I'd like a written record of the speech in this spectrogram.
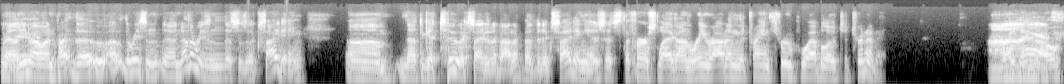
Well, you know, and part, the uh, the reason another reason this is exciting, um, not to get too excited about it, but the exciting is it's the first leg on rerouting the train through Pueblo to Trinidad. Uh, right now, yes.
